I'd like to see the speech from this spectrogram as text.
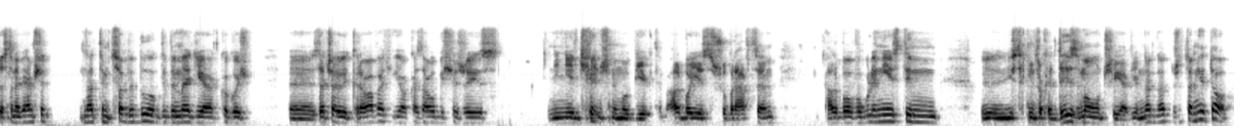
zastanawiałem się nad tym, co by było, gdyby media kogoś e, zaczęły kreować i okazałoby się, że jest niewdzięcznym obiektem, albo jest szubrawcem, albo w ogóle nie jest tym, e, jest takim trochę dyzmą, czy ja wiem, no, no, że to nie to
